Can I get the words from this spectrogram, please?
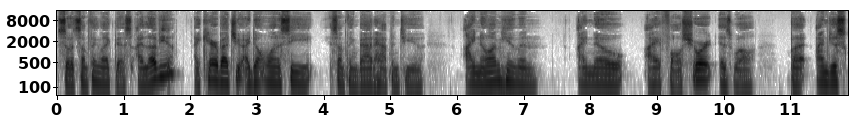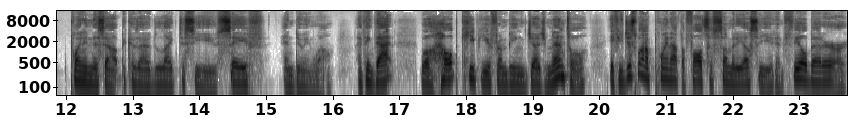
So it's something like this. I love you. I care about you. I don't want to see something bad happen to you. I know I'm human. I know I fall short as well, but I'm just pointing this out because I would like to see you safe and doing well. I think that will help keep you from being judgmental. If you just want to point out the faults of somebody else so you can feel better or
